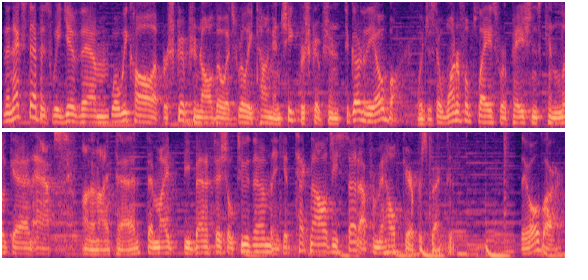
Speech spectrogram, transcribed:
The next step is we give them what we call a prescription, although it's really tongue in cheek prescription, to go to the OBAR, which is a wonderful place where patients can look at apps on an iPad that might be beneficial to them and get technology set up from a healthcare perspective. The OBAR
